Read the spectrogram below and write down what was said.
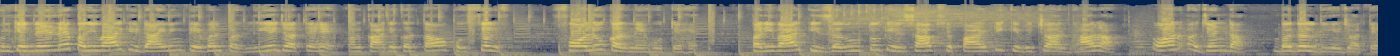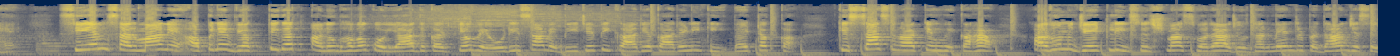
उनके निर्णय परिवार की डाइनिंग टेबल पर लिए जाते हैं, और कार्यकर्ताओं को सिर्फ़ फॉलो करने होते हैं। परिवार की जरूरतों के हिसाब से पार्टी की विचारधारा और एजेंडा बदल दिए जाते हैं। सीएम शर्मा ने अपने व्यक्तिगत अनुभवों को याद करते हुए ओडिशा में बीजेपी कार्यकारिणी की बैठक का किस्सा सुनाते हुए कहा, अरुण जेटली, सुषमा स्वराज और धर्मेंद्र प्रधान जैसे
